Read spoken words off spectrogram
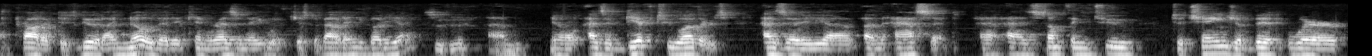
the product is good. I know that it can resonate with just about anybody else Mhm. um, you know, as a gift to others, as a uh, an asset, as something to to change a bit where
